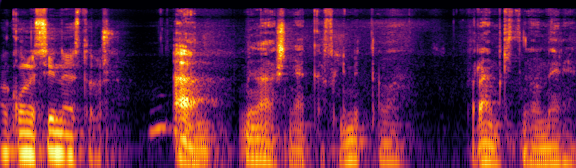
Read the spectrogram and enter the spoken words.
Ако не си, не е страшно. а, минаваш някакъв лимит, ама в рамките на умерение.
